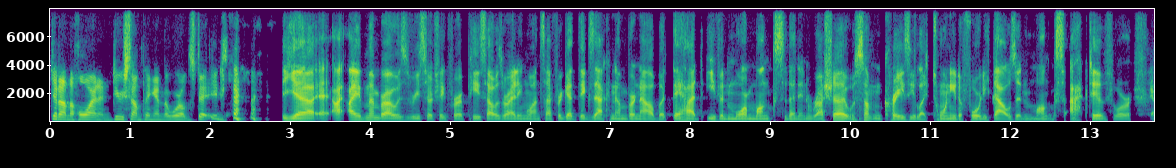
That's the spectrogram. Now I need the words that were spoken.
get on the horn and do something in the world stage. Yeah, I, I remember I was researching for a piece I was writing once. I forget the exact number now, but they had even more monks than in Russia. It was something crazy, like twenty to forty thousand monks active, or yeah.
